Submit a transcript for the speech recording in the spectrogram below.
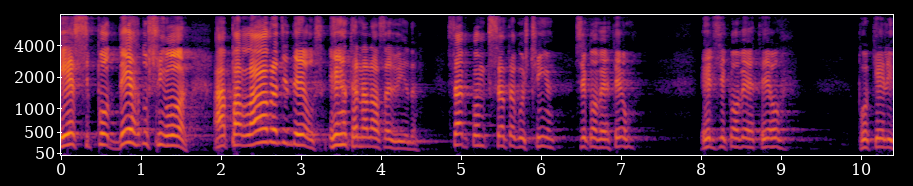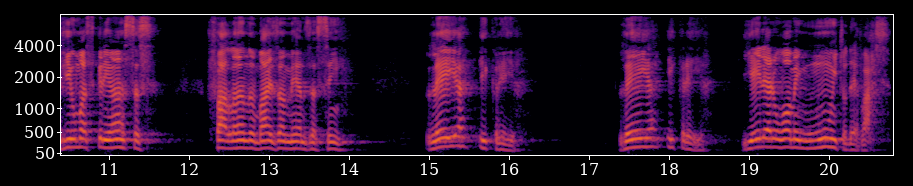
esse poder do Senhor, a palavra de Deus entra na nossa vida. Sabe como que Santo Agostinho se converteu? Ele se converteu porque ele viu umas crianças falando mais ou menos assim: leia e creia. Leia e creia. E ele era um homem muito devasso.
